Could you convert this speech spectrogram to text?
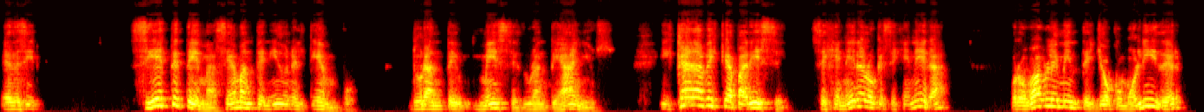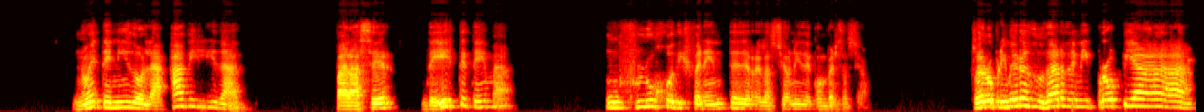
Es decir, si este tema se ha mantenido en el tiempo durante meses, durante años, y cada vez que aparece se genera lo que se genera, probablemente yo como líder no he tenido la habilidad para hacer de este tema un flujo diferente de relación y de conversación. Entonces, lo primero es dudar de mi propia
